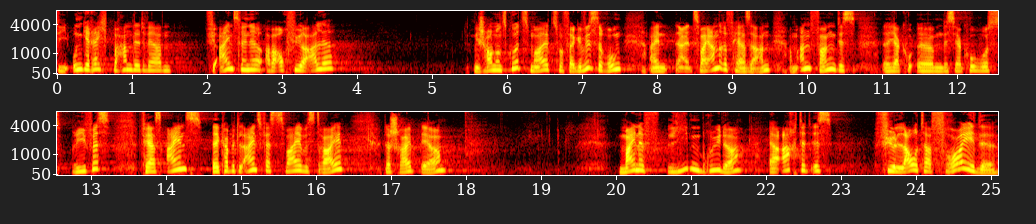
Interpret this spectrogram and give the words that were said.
die ungerecht behandelt werden? Für Einzelne, aber auch für alle? Wir schauen uns kurz mal zur Vergewisserung ein, ein, zwei andere Verse an. Am Anfang des, äh, Jako, äh, des Jakobusbriefes, Vers 1, äh, Kapitel 1, Vers 2 bis 3, da schreibt er, meine lieben Brüder, erachtet es für lauter Freude,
